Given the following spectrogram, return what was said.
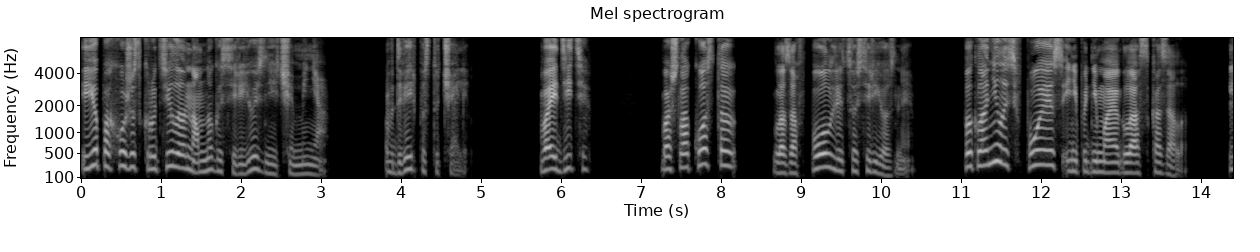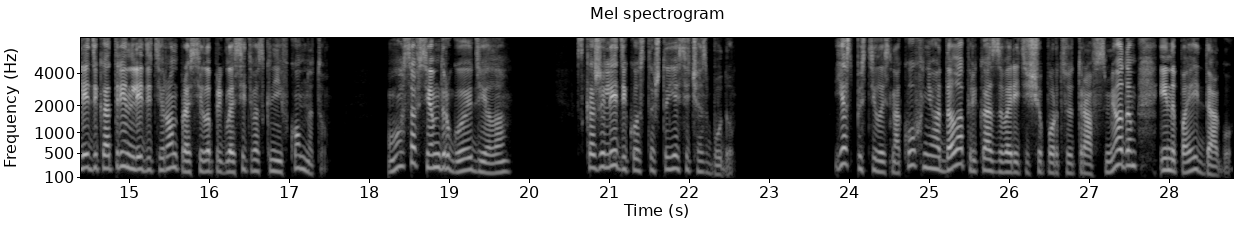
Ее, похоже, скрутило намного серьезнее, чем меня. В дверь постучали. «Войдите», Вошла Коста, глаза в пол, лицо серьезное. Поклонилась в пояс и, не поднимая глаз, сказала: "Леди Катрин, леди Тирон просила пригласить вас к ней в комнату". "О, совсем другое дело. Скажи леди Коста, что я сейчас буду". Я спустилась на кухню, отдала приказ заварить еще порцию трав с медом и напоить Дагу.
